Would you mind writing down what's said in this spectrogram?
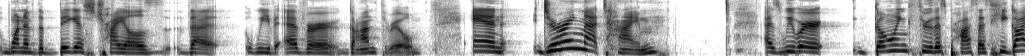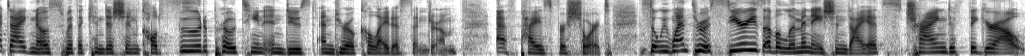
one of the biggest trials that we've ever gone through. And during that time, as we were going through this process, he got diagnosed with a condition called food protein induced enterocolitis syndrome, FPIES for short. So we went through a series of elimination diets trying to figure out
